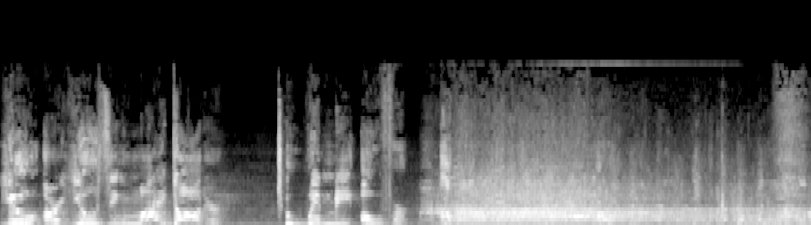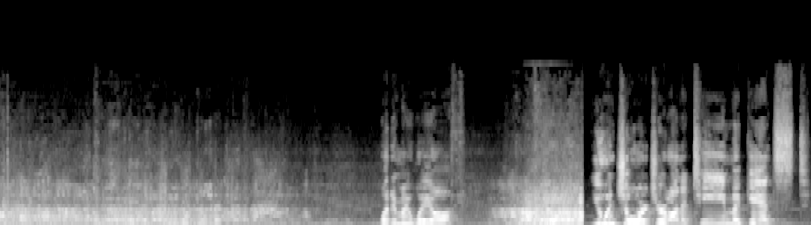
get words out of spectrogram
You are using my daughter to win me over. What, am I way off? You and George are on a team against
